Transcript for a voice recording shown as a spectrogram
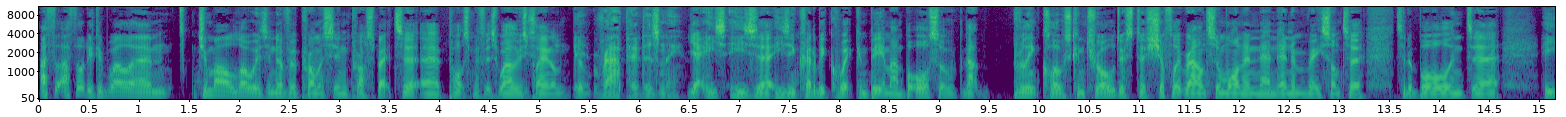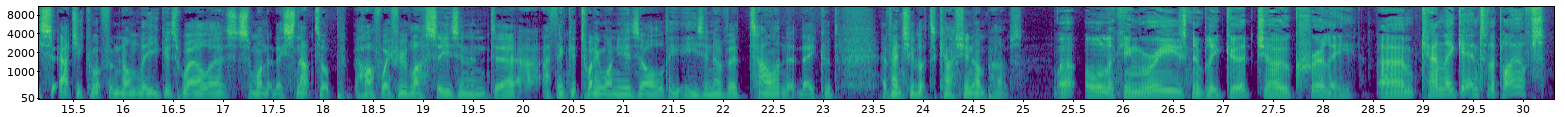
I, th- I thought he did well. Um, Jamal Lowe is another promising prospect at uh, Portsmouth as well. Who's playing on the, Rapid, isn't he? yeah, he's he's uh, he's incredibly quick, can beat a man, but also that brilliant close control, just to shuffle it round someone and then and then race onto to the ball. And uh, he's actually come up from non-league as well, uh, someone that they snapped up halfway through last season. And uh, I think at 21 years old, he, he's another talent that they could eventually look to cash in on, perhaps. Well, all looking reasonably good. Joe Crilly, Um, can they get into the playoffs?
